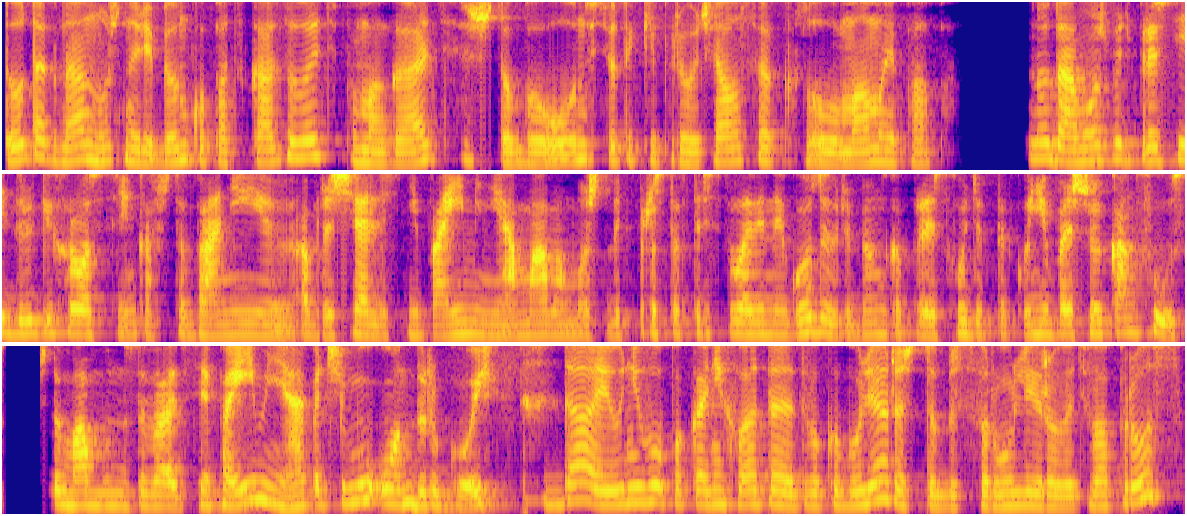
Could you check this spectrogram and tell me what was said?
то тогда нужно ребенку подсказывать, помогать, чтобы он все-таки приучался к слову мама и папа. Ну да, может быть, просить других родственников, чтобы они обращались не по имени, а мама. Может быть, просто в три с половиной года у ребенка происходит такой небольшой конфуз, что маму называют все по имени, а почему он другой? Да, и у него пока не хватает вокабуляра, чтобы сформулировать вопрос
